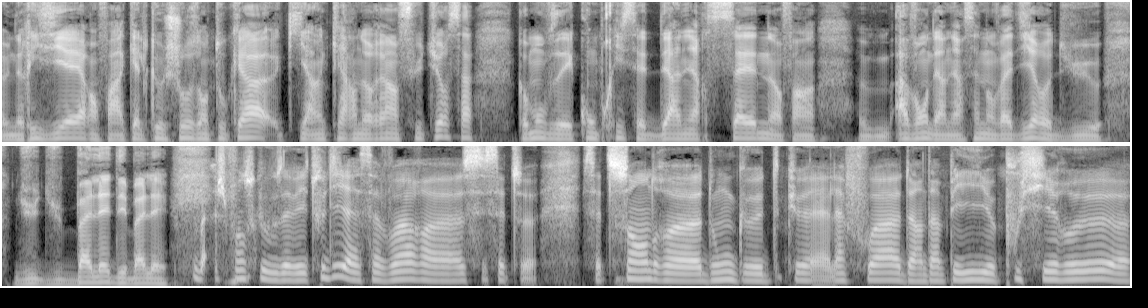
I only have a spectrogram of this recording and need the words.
une rizière, enfin à quelque chose en tout cas qui incarnerait un futur. Ça, comment vous avez compris cette dernière scène, enfin euh, avant dernière scène, on va dire du du, ballet des ballets? Bah, je pense que vous avez tout dit, à savoir euh, c'est cette cendre euh, donc à la fois d'un pays poussiéreux,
